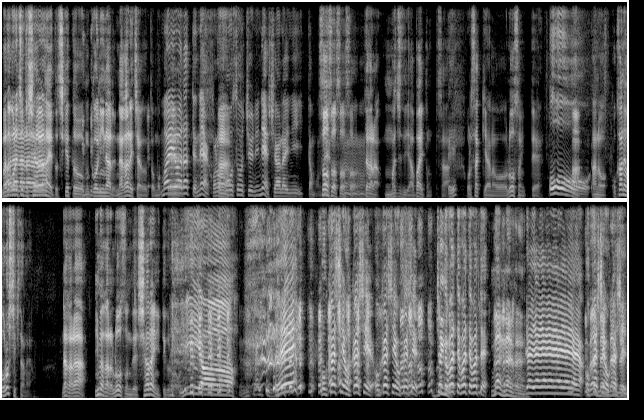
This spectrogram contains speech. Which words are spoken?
またこれちょっと支払わないと チケット無効になる。流れちゃうと思って。前はだってねこうんの放送中にね支払いに行ったもんね。そうそうそうそう、だからマジでやばいと思ってさえ？俺さっきあのローソン行っておあおあのお金下ろしてきたのよ。だから今からローソンで支払いに行ってくるわ。いいよー。え？ー、おかしいおかしいおかしいおかしい。ちょっと待って待って待って。何？何？何？いやいやいやいやいやいやいやおかしいおかしい。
